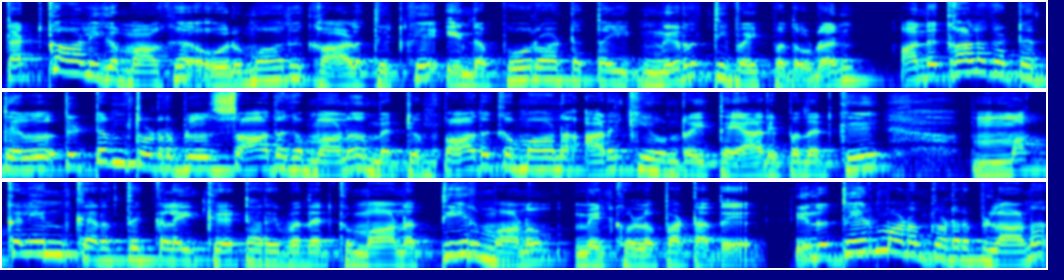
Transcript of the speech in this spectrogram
தற்காலிகமாக ஒரு மாத காலத்திற்கு இந்த போராட்டத்தை நிறுத்தி வைப்பதுடன் அந்த காலகட்டத்தில் திட்டம் தொடர்பில் சாதகமான மற்றும் பாதகமான அறிக்கை ஒன்றை தயாரிப்பதற்கு மக்களின் கருத்துக்களை கேட்டறிவதற்குமான தீர்மானம் மேற்கொள்ளப்பட்டது. இந்த தீர்மானம் தொடர்பிலான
